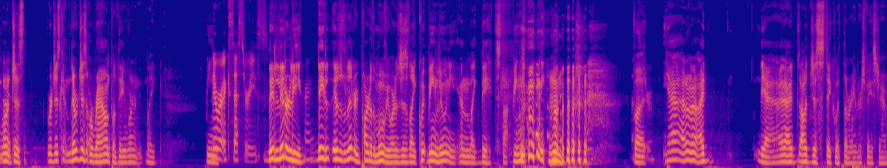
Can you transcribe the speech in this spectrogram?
weren't it. just were just kind they were just around, but they weren't like being. They were accessories. They literally Right. they it was literally part of the movie where it's just like quit being loony and like they stopped being loony. But true. yeah, I don't know. I yeah, I, I I'll just stick with the regular Space Jam.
